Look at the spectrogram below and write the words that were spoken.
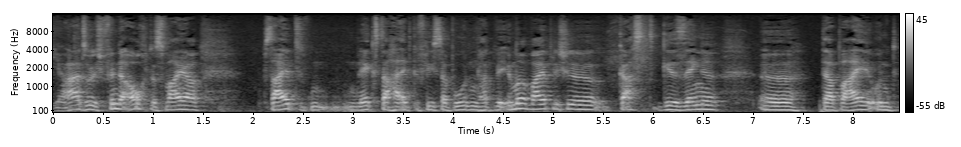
ja, also ich finde auch, das war ja, seit nächster Halt gefließter Boden hatten wir immer weibliche Gastgesänge äh, dabei und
